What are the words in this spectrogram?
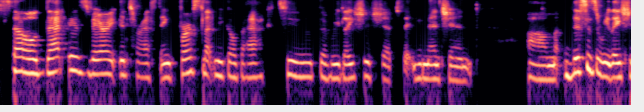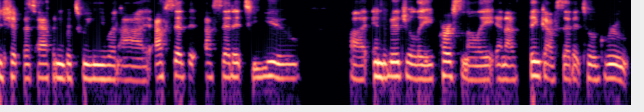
so that is very interesting. First, let me go back to the relationships that you mentioned um, this is a relationship that's happening between you and I. I've said that I've said it to you uh, individually, personally, and I think I've said it to a group.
